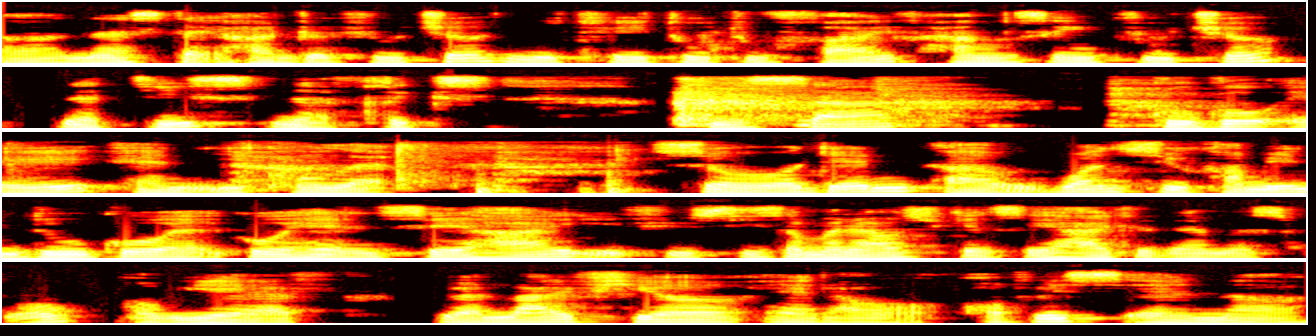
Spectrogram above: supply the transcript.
uh, Nasdaq 100 future, Nikkei 225, Hang Seng future, NetEase, Netflix, Visa, Google A, and Ecolab. So again, uh, once you come in, do go go ahead and say hi. If you see someone else, you can say hi to them as well. Uh, we have we are live here at our office, and uh,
